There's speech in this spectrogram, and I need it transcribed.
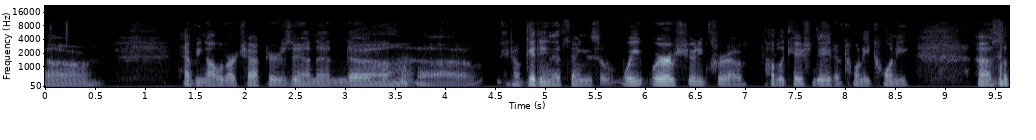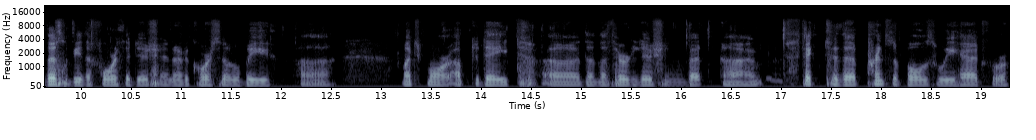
uh, having all of our chapters in and uh, uh, you know getting the things. We we're shooting for a publication date of 2020 uh, so this will be the fourth edition and of course it'll be uh, much more up to date uh, than the third edition. But uh, stick to the principles we had for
